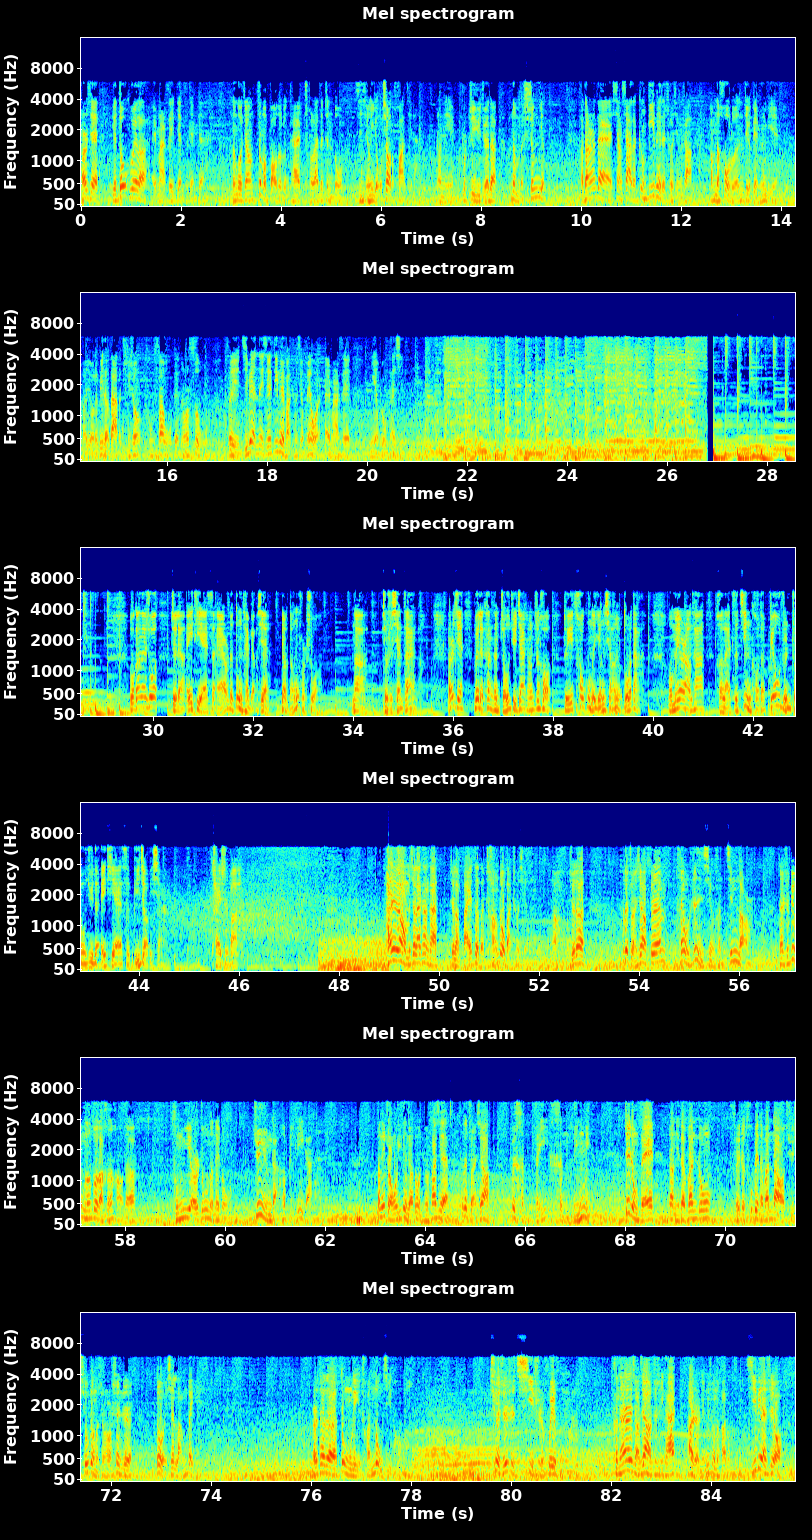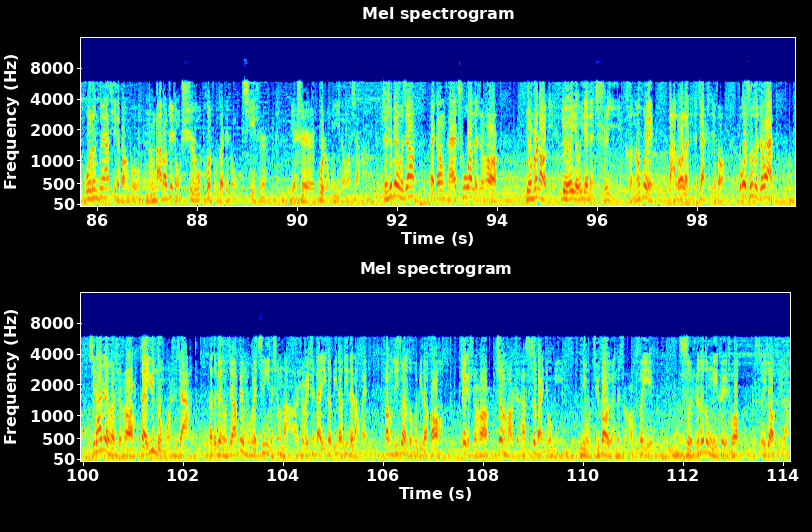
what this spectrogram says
而且也多亏了 MRC 电磁减震，能够将这么薄的轮胎传来的震动进行有效的化解，让你不至于觉得那么的生硬。啊，当然在向下的更低配的车型上，他们的后轮这个扁平比啊有了比较大的提升，从三五变成了四五，所以即便那些低配版车型没有 M R C，你也不用担心。我刚才说这辆 ATS L 的动态表现要等会儿说，那就是现在了。而且为了看看轴距加长之后对于操控的影响有多大，我们要让它和来自进口的标准轴距的 ATS 比较一下。开始吧。还是让我们先来看看这辆白色的长轴版车型啊，我觉得它的转向虽然很有韧性、很筋道，但是并不能做到很好的。从一而终的那种均匀感和比例感。当你转过一定角度，你会发现它的转向会很贼、很灵敏。这种贼让你在弯中随着突变的弯道去修正的时候，甚至都有一些狼狈。而它的动力传动系统确实是气势恢宏啊，很难让人想象这是一台2.0升的发动机，即便是有。涡轮增压器的帮助，能达到这种势如破竹的这种气势，也是不容易的。我想，只是变速箱在刚才出弯的时候，油门到底略微有一点点迟疑，可能会打乱了你的驾驶节奏。不过除此之外，其他任何时候在运动模式下，它的变速箱并不会轻易的升档，而是维持在一个比较低的档位，发动机转速会比较高。这个时候正好是它400牛米扭矩高原的时候，所以此时的动力可以说随叫随到。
